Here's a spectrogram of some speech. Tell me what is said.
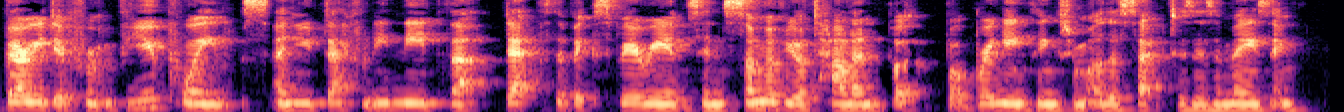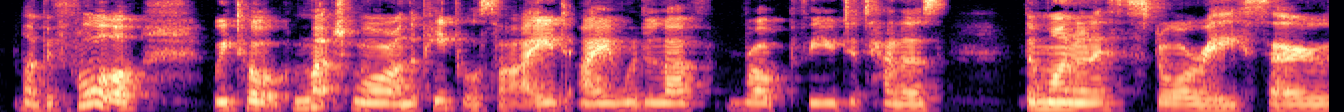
very different viewpoints and you definitely need that depth of experience in some of your talent but but bringing things from other sectors is amazing. But before we talk much more on the people side i would love rob for you to tell us the monolith story. So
